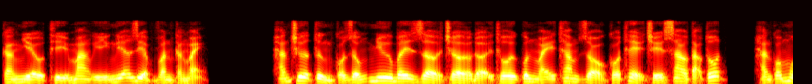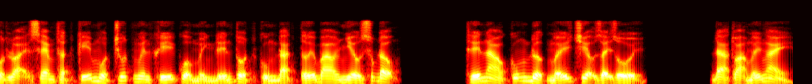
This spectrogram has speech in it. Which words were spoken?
càng nhiều thì mang ý nghĩa diệp văn càng mạnh. Hắn chưa từng có giống như bây giờ chờ đợi thôi quân máy thăm dò có thể chế sao tạo tốt, hắn có một loại xem thật kỹ một chút nguyên khí của mình đến tột cùng đạt tới bao nhiêu xúc động. Thế nào cũng được mấy triệu dạy rồi. Đả tọa mấy ngày.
